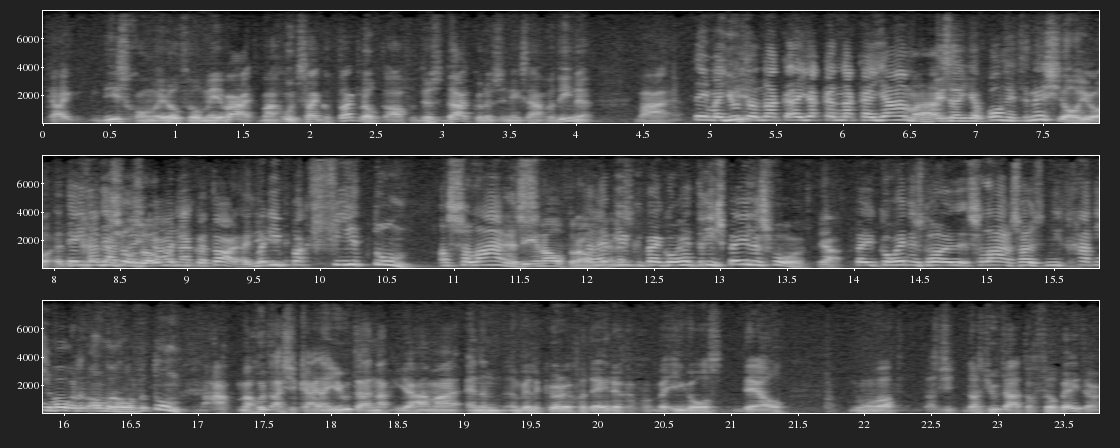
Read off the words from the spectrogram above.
kijk, die is gewoon heel veel meer waard. Maar goed, zijn contract loopt af, dus daar kunnen ze niks aan verdienen. Maar Nee, maar Yuta Nakayaka Nakayama, is een Japans international, joh. En die nee, gaat dat is naar zo, maar naar die, Qatar. En maar die pakt 4 ton als salaris. 4,5 trouwens, Daar heb je bij Go Ahead drie spelers voor. Ja. Bij Go Ahead is het, het salarishuis niet, gaat niet hoger dan anderhalve ton. Nou, maar goed, als je kijkt naar Yuta Nakayama en een, een willekeurig verdediger bij Eagles, Dell, noem maar wat, dat is, dat is Utah toch veel beter.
